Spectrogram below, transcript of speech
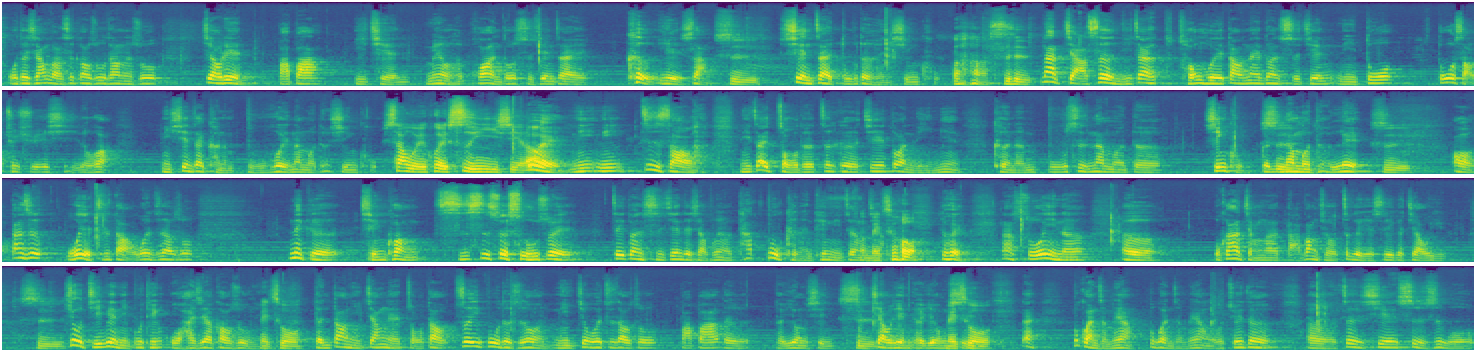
我的想法是告诉他们说。教练，爸爸以前没有花很多时间在课业上，是，现在读得很辛苦 啊，是。那假设你再重回到那段时间，你多多少去学习的话，你现在可能不会那么的辛苦，稍微会适应一些了。对你，你至少你在走的这个阶段里面，可能不是那么的辛苦，跟那么的累。是。是哦，但是我也知道，我也知道说。那个情况，十四岁、十五岁这段时间的小朋友，他不可能听你这样讲。没错。对，那所以呢，呃，我刚才讲了打棒球，这个也是一个教育。是。就即便你不听，我还是要告诉你。没错。等到你将来走到这一步的时候，你就会知道说爸爸的的用心，是教练的用心。没错。但不管怎么样，不管怎么样，我觉得呃这些事是我。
